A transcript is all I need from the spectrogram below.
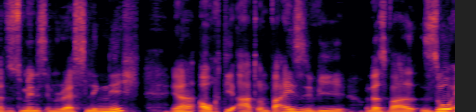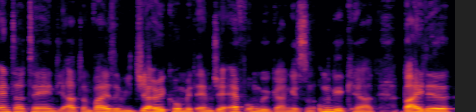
also zumindest im Wrestling nicht, ja, auch die Art und Weise, wie, und das war so entertainend, die Art und Weise, wie Jericho mit MJF umgegangen ist und umgekehrt. Beide,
